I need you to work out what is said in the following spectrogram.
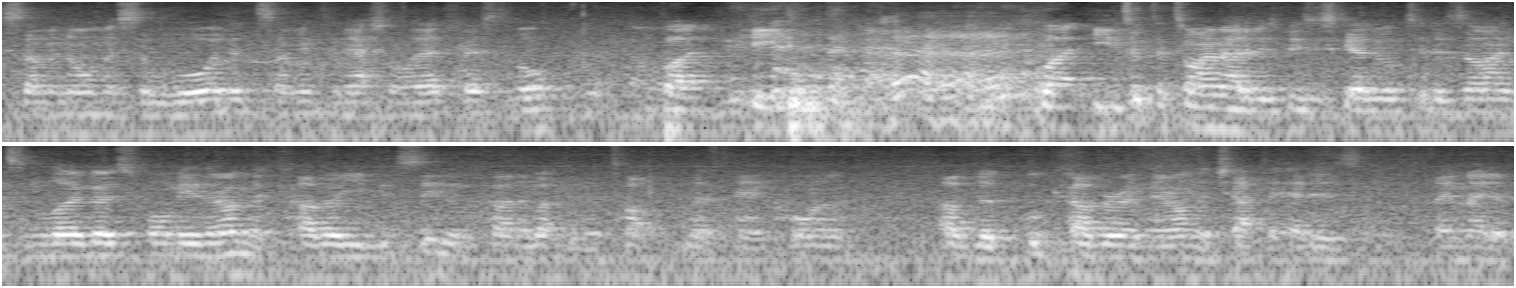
some enormous award at some international ad festival. But he, but he took the time out of his busy schedule to design some logos for me. They're on the cover, you can see them kind of up in the top left-hand corner of the book cover and they're on the chapter headers. They made a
